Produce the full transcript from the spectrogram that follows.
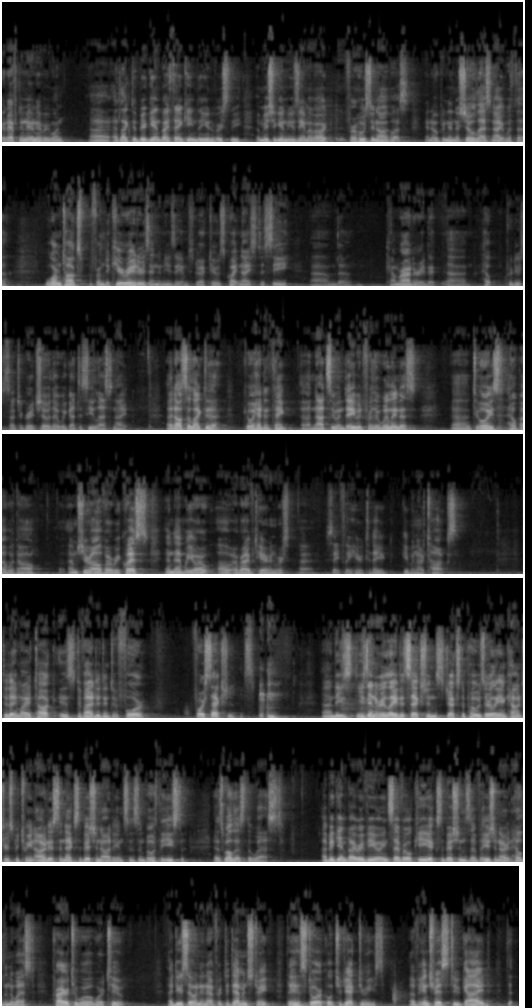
Good afternoon, everyone. Uh, I'd like to begin by thanking the University of Michigan Museum of Art for hosting all of us and opening the show last night with the warm talks from the curators and the museum's director. It was quite nice to see um, the camaraderie that uh, helped produce such a great show that we got to see last night. I'd also like to go ahead and thank uh, Natsu and David for their willingness uh, to always help out with all, I'm sure, all of our requests, and that we all, all arrived here and we're uh, safely here today giving our talks. Today, my talk is divided into four, four sections. and these, these interrelated sections juxtapose early encounters between artists and exhibition audiences in both the East as well as the West. I begin by reviewing several key exhibitions of Asian art held in the West prior to World War II. I do so in an effort to demonstrate the historical trajectories of interest to guide, the,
